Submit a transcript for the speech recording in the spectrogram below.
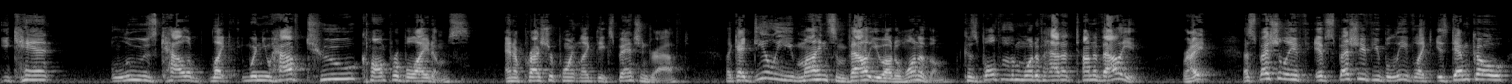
you can't lose caliber. Like when you have two comparable items and a pressure point like the expansion draft, like ideally you mine some value out of one of them because both of them would have had a ton of value, right? Especially if, if especially if you believe like is Demko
